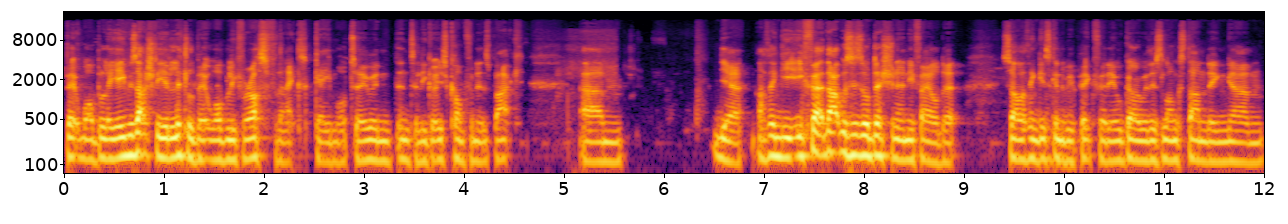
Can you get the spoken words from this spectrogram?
bit wobbly. He was actually a little bit wobbly for us for the next game or two until he got his confidence back. Um, yeah, I think he, he fa- that was his audition and he failed it. So I think it's going to be Pickford. He'll go with his long-standing um,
